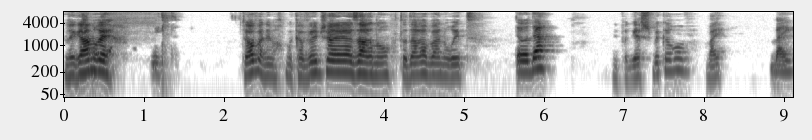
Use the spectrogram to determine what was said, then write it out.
לגמרי. טוב, אני מקווים שעזרנו. תודה רבה, נורית. תודה. ניפגש בקרוב. ביי. ביי.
